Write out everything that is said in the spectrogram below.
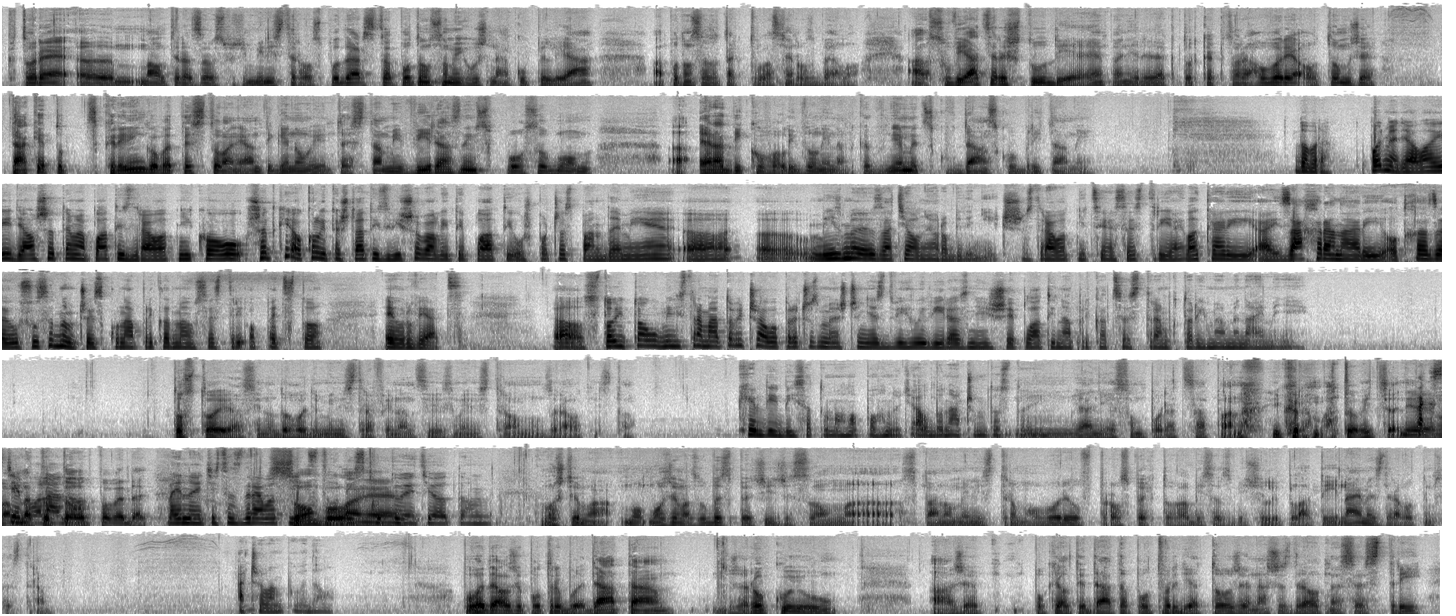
ktoré e, mal teraz zabezpečiť minister hospodárstva. Potom som ich už nakúpil ja a potom sa to takto vlastne rozbehlo. A sú viaceré štúdie, pani redaktorka, ktoré hovoria o tom, že takéto screeningové testovanie antigenovými testami výrazným spôsobom e, eradikovali vlny napríklad v Nemecku, v Dánsku, v Británii. Dobre, Poďme ďalej. Ďalšia téma platy zdravotníkov. Všetky okolité štáty zvyšovali tie platy už počas pandémie. E, e, my sme zatiaľ nerobili nič. Zdravotníci, aj sestry, aj lekári, aj záchranári odchádzajú. V susednom Česku napríklad majú sestry o 500 eur viac. E, stojí to u ministra Matoviča, alebo prečo sme ešte nezdvihli výraznejšie platy napríklad sestram, ktorých máme najmenej? To stojí asi na dohode ministra financí s ministrom zdravotníctva kedy by sa to mohlo pohnúť, alebo na čom to stojí? Mm, ja nie som poradca pána Igora Matoviča, neviem vám na toto odpovedať. Venujete sa zdravotníctvu, volanie, diskutujete o tom. Môžete ma, môžem vás ubezpečiť, že som uh, s pánom ministrom hovoril v prospech toho, aby sa zvýšili platy, najmä zdravotným sestram. A čo vám povedal? Povedal, že potrebuje dáta, že rokujú a že pokiaľ tie dáta potvrdia to, že naše zdravotné sestry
